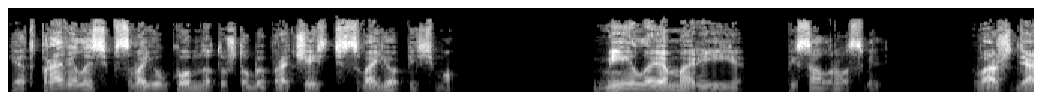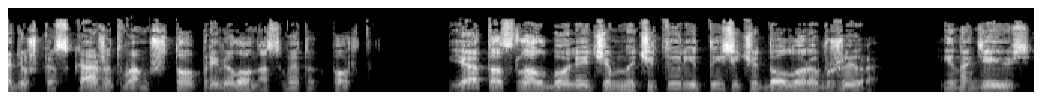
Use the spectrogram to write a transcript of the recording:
и отправилась в свою комнату, чтобы прочесть свое письмо. — Милая Мария, — писал Росвель, — ваш дядюшка скажет вам, что привело нас в этот порт. Я отослал более чем на четыре тысячи долларов жира, и надеюсь,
